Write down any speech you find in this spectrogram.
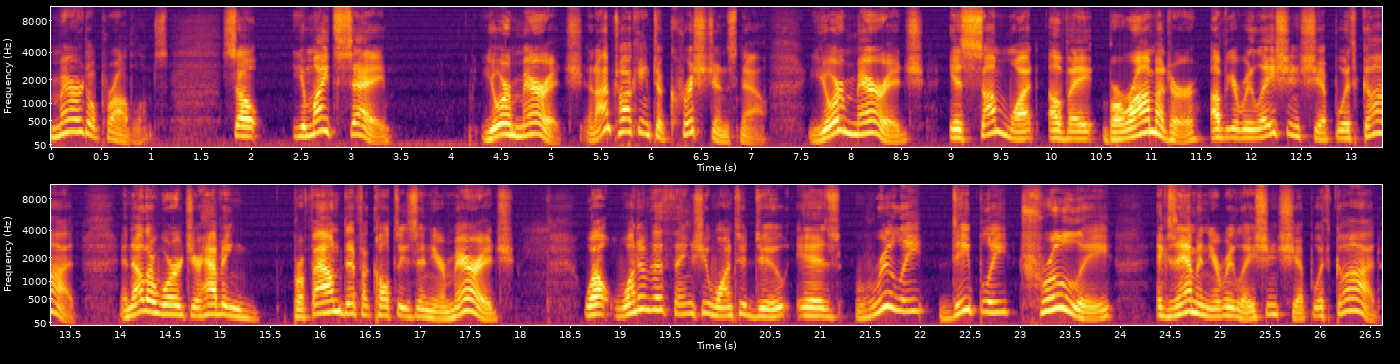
marital problems. So you might say your marriage, and I'm talking to Christians now, your marriage is somewhat of a barometer of your relationship with God. In other words, you're having profound difficulties in your marriage. Well, one of the things you want to do is really deeply, truly examine your relationship with God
